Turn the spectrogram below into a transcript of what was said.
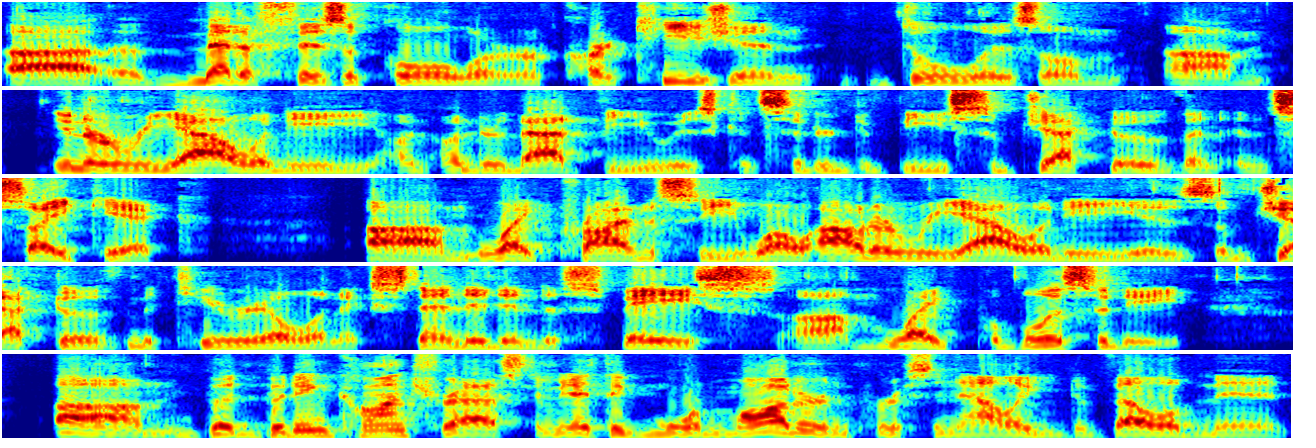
uh, metaphysical or Cartesian dualism. Um, inner reality under that view is considered to be subjective and, and psychic um, like privacy, while outer reality is objective, material, and extended into space, um, like publicity. Um, but but in contrast, I mean, I think more modern personality development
